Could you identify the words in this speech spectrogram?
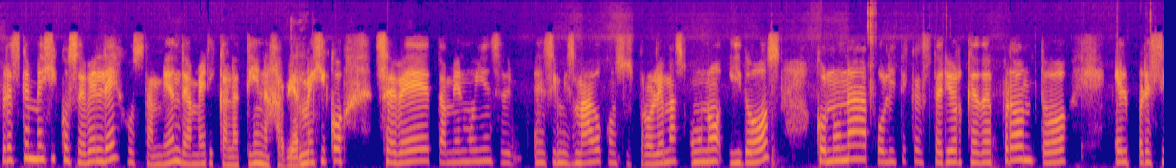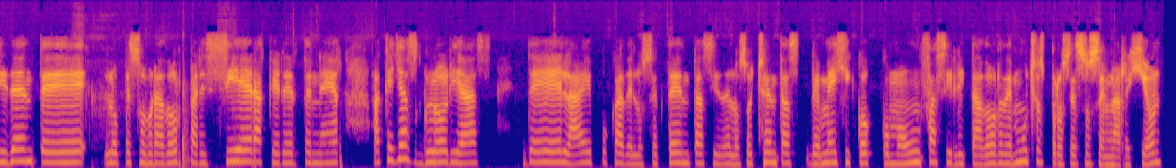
pero es que México se ve lejos también de América Latina, Javier. México se ve también muy ensimismado con sus problemas, uno, y dos, con una política exterior que de pronto el presidente López Obrador pareciera querer tener aquellas glorias de la época de los setentas y de los ochentas de México como un facilitador de muchos procesos en la región,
